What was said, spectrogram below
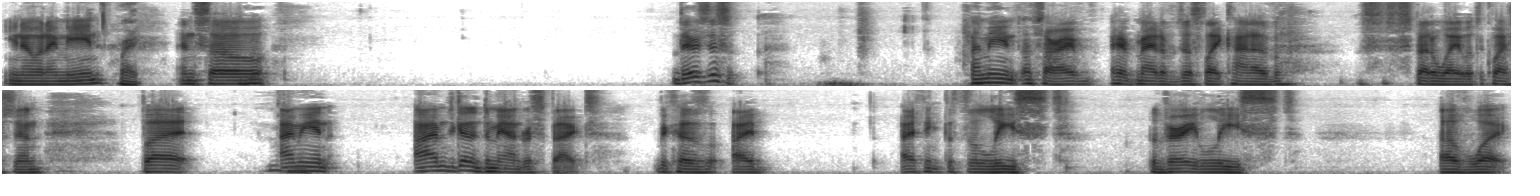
you know what I mean? Right. And so mm-hmm. there's just, I mean, I'm sorry, I, I might have just like kind of sped away with the question. But. I hmm. mean, I'm going to demand respect because I I think that's the least the very least of what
